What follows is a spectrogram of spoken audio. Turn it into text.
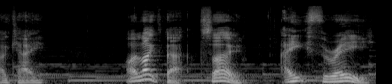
okay. I like that. So, 8-3.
